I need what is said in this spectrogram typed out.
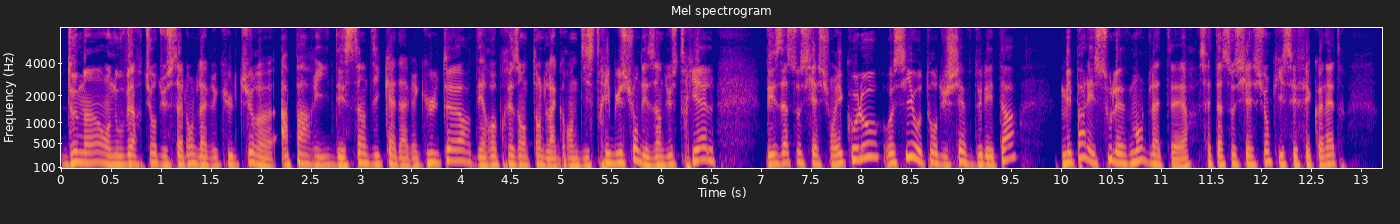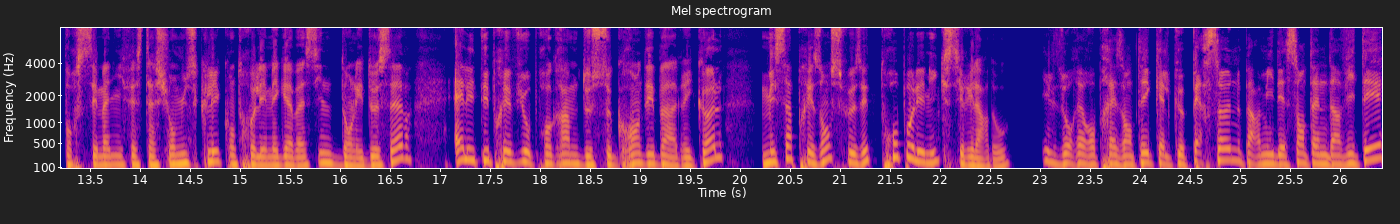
demain en ouverture du Salon de l'agriculture euh, à Paris. Des syndicats d'agriculteurs, des représentants de la grande distribution, des industriels, des associations écolos aussi autour du chef de l'État mais pas les soulèvements de la Terre, cette association qui s'est fait connaître pour ses manifestations musclées contre les méga-bassines dans les Deux-Sèvres. Elle était prévue au programme de ce grand débat agricole, mais sa présence faisait trop polémique, Cyril Ardo. Ils auraient représenté quelques personnes parmi des centaines d'invités.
